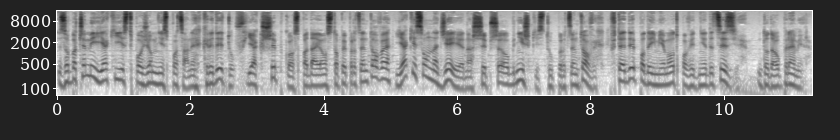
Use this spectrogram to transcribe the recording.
Zobaczymy, jaki jest poziom niespłacanych kredytów, jak szybko spadają stopy procentowe, jakie są nadzieje na szybsze obniżki stóp procentowych. Wtedy podejmiemy odpowiednie decyzje, dodał premier.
